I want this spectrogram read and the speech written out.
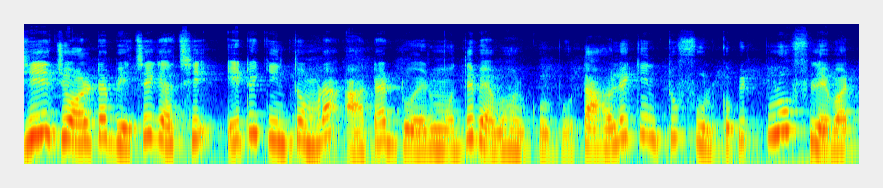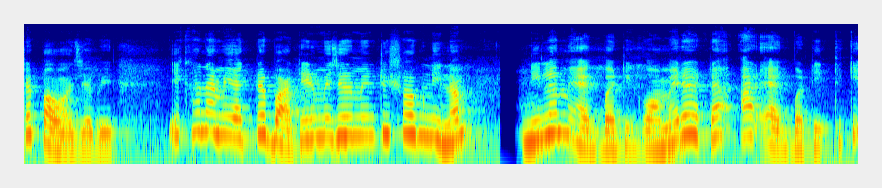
যে জলটা বেঁচে গেছে, এটা কিন্তু আমরা আটার ডোয়ের মধ্যে ব্যবহার করব। তাহলে কিন্তু ফুলকপির পুরো ফ্লেভারটা পাওয়া যাবে। এখানে আমি একটা বাটির মেজারমেন্টে সব নিলাম। নিলাম এক বাটি গমের আটা আর এক বাটির থেকে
